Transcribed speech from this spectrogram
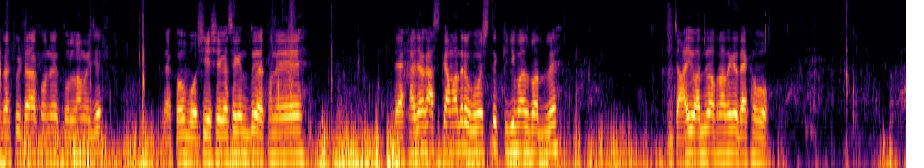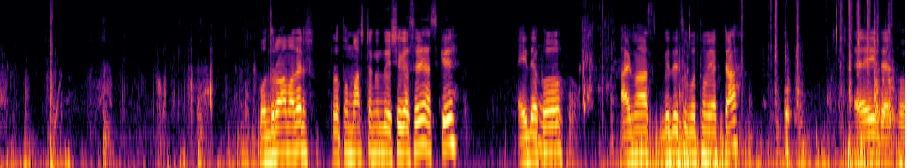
গ্রাফিটা এখন তুললাম এই যে। দেখো বসি এসে গেছে কিন্তু এখন দেখা যাক আজকে আমাদের বসতে কী কী মাছ বাঁধবে। যাই বাঁধবে আপনাদেরকে দেখাবো। বন্ধুরা আমাদের প্রথম মাছটা কিন্তু এসে গেছে আজকে। এই দেখো আট মাছ বেঁধেছে প্রথমে একটা। এই দেখো।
